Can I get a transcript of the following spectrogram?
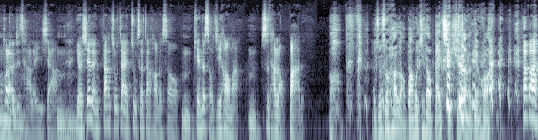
我后来又去查了一下，嗯有些人当初在注册账号的时候，嗯填的手机号码，嗯是他老爸的。哦也就是说他老爸会接到白起学长的电话。他爸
